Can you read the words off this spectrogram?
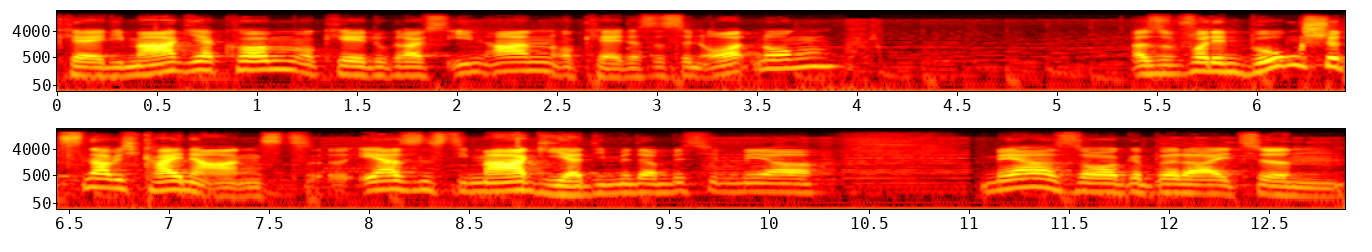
Okay, die Magier kommen. Okay, du greifst ihn an. Okay, das ist in Ordnung. Also vor den Bogenschützen habe ich keine Angst. Eher sind es die Magier, die mir da ein bisschen mehr, mehr Sorge bereiten.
